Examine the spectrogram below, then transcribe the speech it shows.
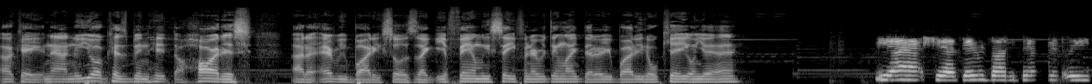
Okay, now New York has been hit the hardest out of everybody. So it's like your family safe and everything like that. Everybody okay on your end? Yeah, yes. Everybody definitely,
